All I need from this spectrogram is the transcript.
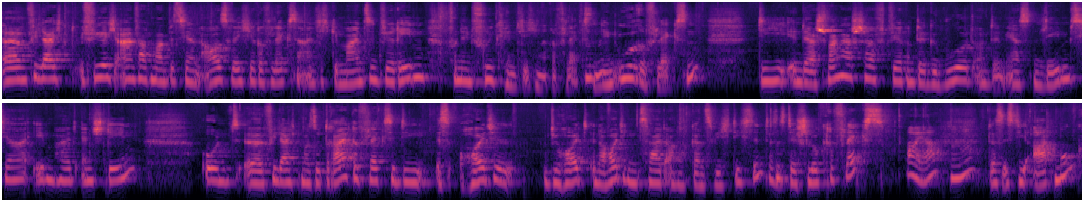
Ähm, vielleicht führe ich einfach mal ein bisschen aus, welche Reflexe eigentlich gemeint sind. Wir reden von den frühkindlichen Reflexen, mhm. den Urreflexen, die in der Schwangerschaft, während der Geburt und im ersten Lebensjahr eben halt entstehen. Und äh, vielleicht mal so drei Reflexe, die es heute, die heute in der heutigen Zeit auch noch ganz wichtig sind. Das ist der Schluckreflex. Oh ja. Mhm. Das ist die Atmung.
